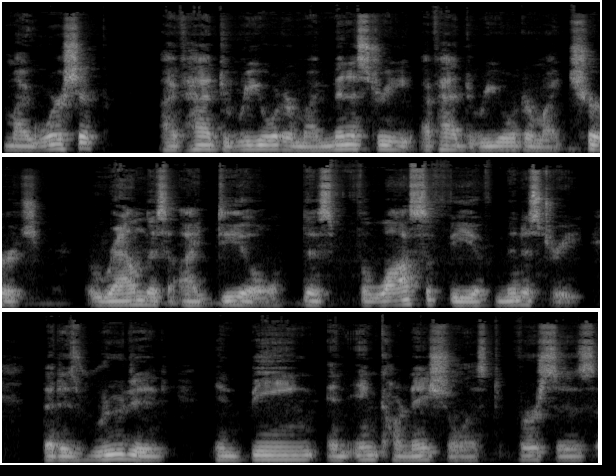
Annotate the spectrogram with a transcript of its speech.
my worship. I've had to reorder my ministry. I've had to reorder my church around this ideal, this philosophy of ministry that is rooted in being an incarnationalist versus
